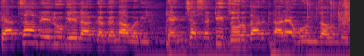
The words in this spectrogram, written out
त्याचा वेलू गेला गगनावरी. त्यांच्यासाठी जोरदार टाळ्या होऊन जाऊन देत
